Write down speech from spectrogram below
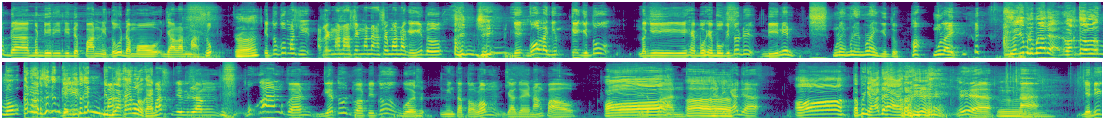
udah berdiri di depan itu udah mau jalan masuk. Hah? Itu gua masih asing mana asing mana asing mana kayak gitu. Anjing. Jadi gue lagi kayak gitu lagi heboh-heboh gitu di diinin "Shh, mulai mulai mulai gitu. Hah, mulai. Asalnya belum ada. Waktu mau kan harusnya kan kayak Jadi gitu kan di pas- belakang lo kan? Pas dia bilang bukan bukan. Dia tuh waktu itu gue minta tolong jagain angpau di Oh. depan. ah. Gak dijaga. oh, tapi nggak ada orangnya. Iya. Nah, jadi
